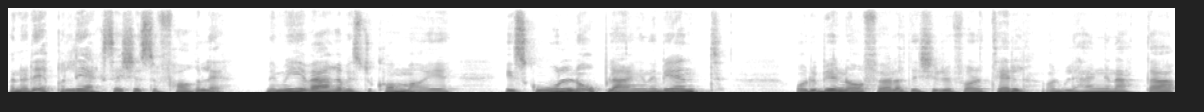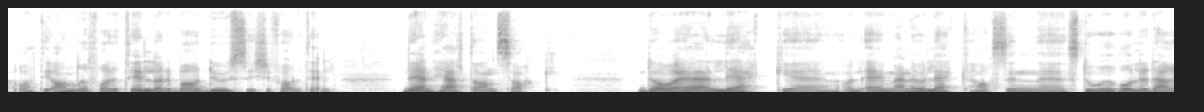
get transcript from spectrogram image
Men når det er på lek, så er det ikke så farlig. Det er mye verre hvis du kommer i, i skolen og opplæringen er begynt, og du begynner å føle at ikke du får det til, og du blir hengende etter, og at de andre får det til, og det er bare du som ikke får det til. Det er en helt annen sak. Da er lek Og jeg mener jo lek har sin eh, store rolle der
